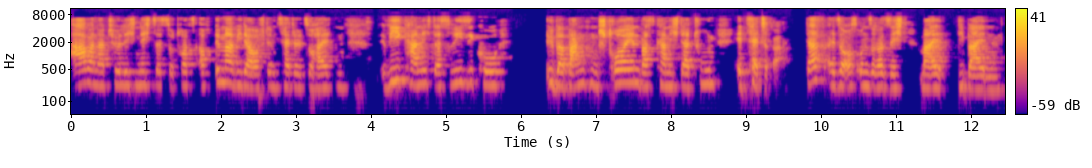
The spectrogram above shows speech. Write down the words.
aber natürlich nichtsdestotrotz auch immer wieder auf dem Zettel zu halten, wie kann ich das Risiko über Banken streuen, was kann ich da tun, etc. Das also aus unserer Sicht mal die beiden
